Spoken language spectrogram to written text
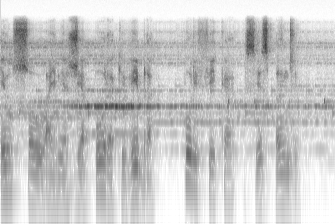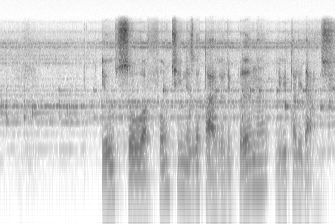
Eu sou a energia pura que vibra, purifica e se expande eu sou a fonte inesgotável de prana e vitalidade.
